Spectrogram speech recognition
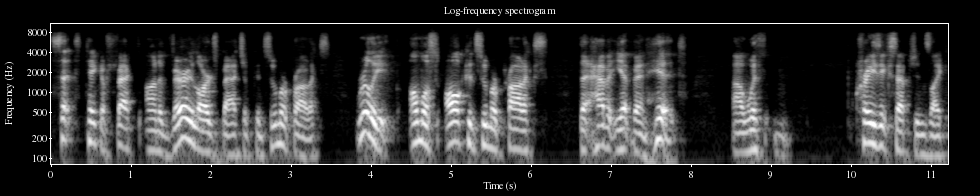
set to take effect on a very large batch of consumer products. Really, almost all consumer products that haven't yet been hit, uh, with crazy exceptions like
